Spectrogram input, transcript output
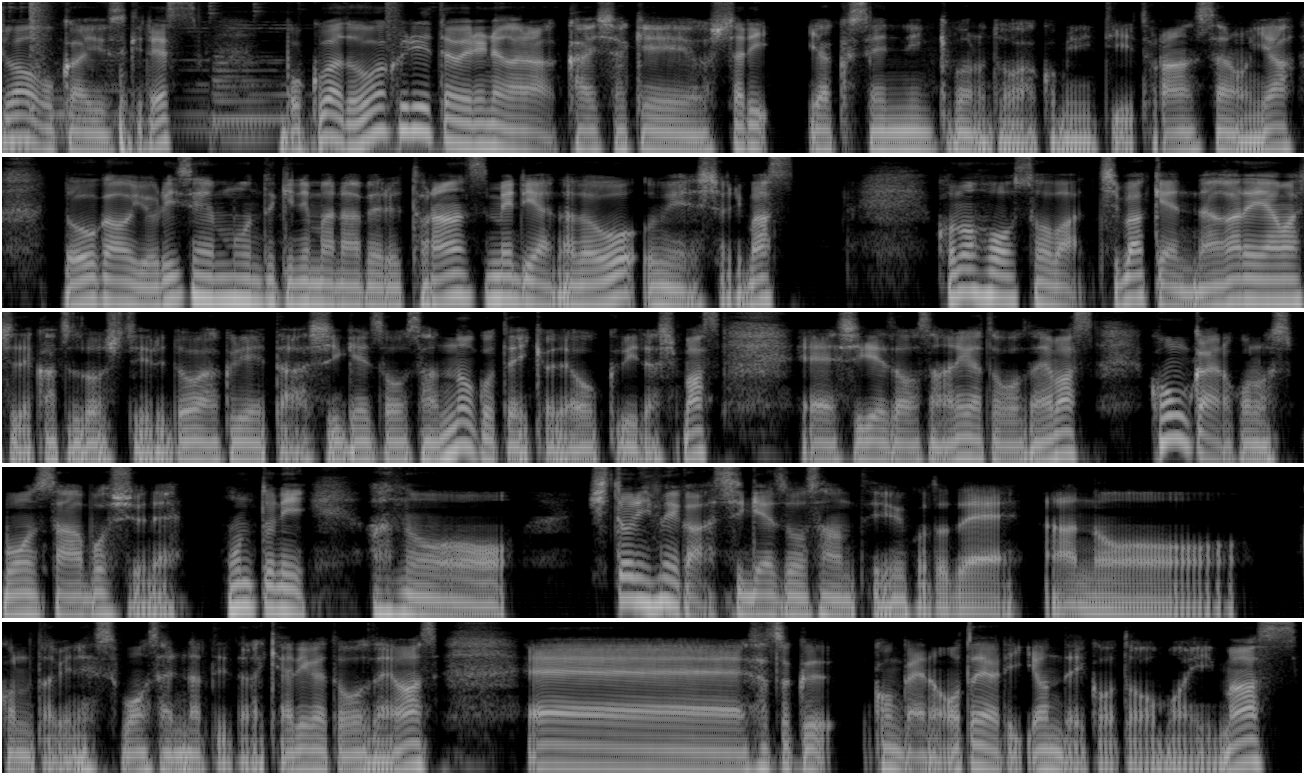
ちは、岡井祐介です。僕は動画クリエイターをやりながら会社経営をしたり、約1000人規模の動画コミュニティトランスサロンや動画をより専門的に学べるトランスメディアなどを運営しております。この放送は千葉県流山市で活動している動画クリエイター、しげぞうさんのご提供でお送りいたします。えー、しげぞうさんありがとうございます。今回のこのスポンサー募集ね、本当に、あのー一人目がしげぞうさんということで、あのーこの度ね、スポンサーになっていただきありがとうございます。えー、早速、今回のお便り読んでいこうと思います。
